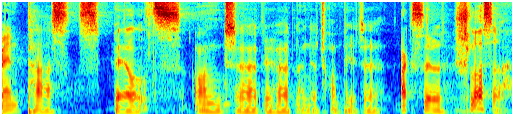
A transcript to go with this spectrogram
War Grandpa's Spells und äh, wir hörten an der Trompete Axel Schlosser.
